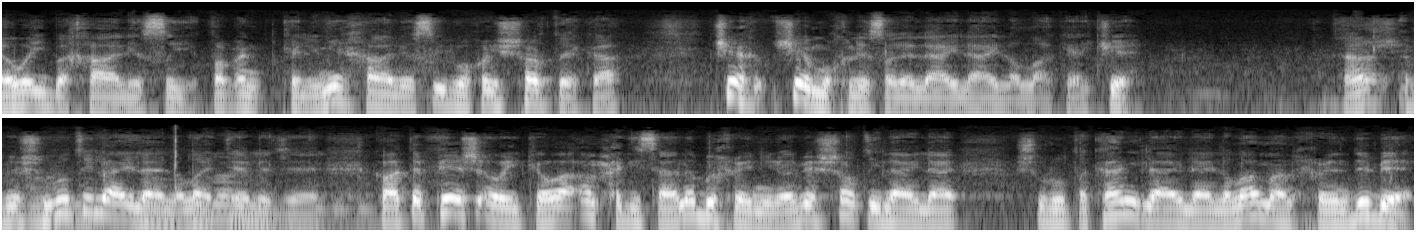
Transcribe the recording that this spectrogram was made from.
أوي بخالصي طبعا كلمة خالصي بخوي شرطك شيء مخلصة لا إله إلا الله كيه ها؟ أبي شروط لا إله إلا الله تبلج كاتا بيش أوي كوا أم حديثانا بخوينين أبي شرط لا إله شروط كان لا إله إلا الله ما نخوين دبي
